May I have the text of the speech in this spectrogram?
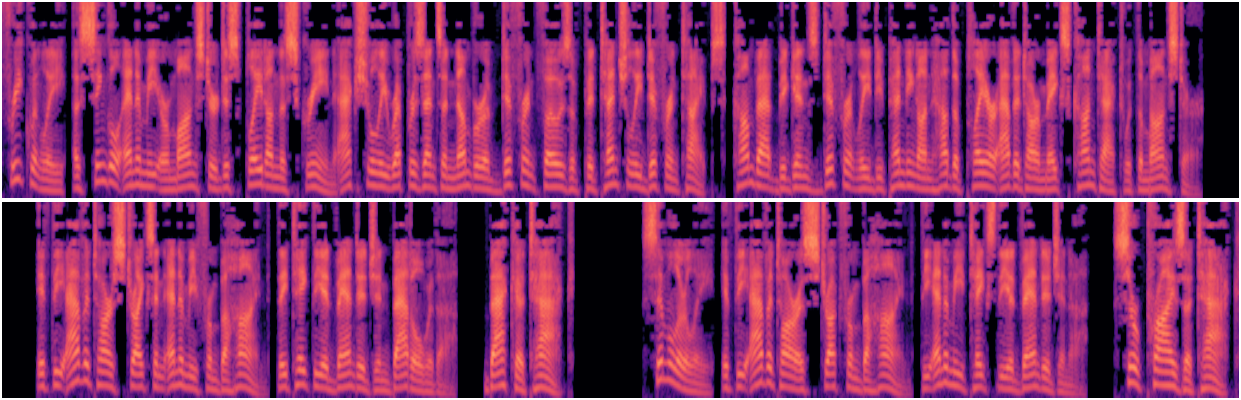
Frequently, a single enemy or monster displayed on the screen actually represents a number of different foes of potentially different types. Combat begins differently depending on how the player avatar makes contact with the monster. If the avatar strikes an enemy from behind, they take the advantage in battle with a back attack. Similarly, if the avatar is struck from behind, the enemy takes the advantage in a surprise attack.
